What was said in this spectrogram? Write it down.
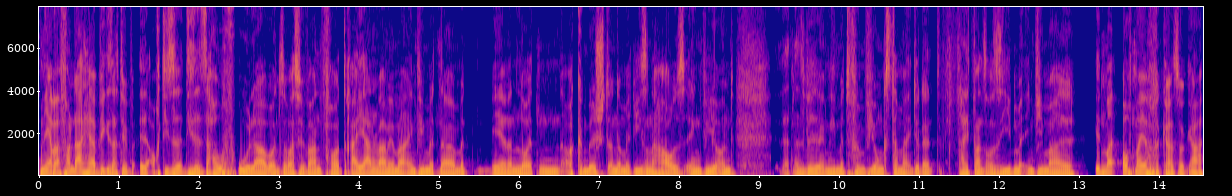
nee, aber von daher, wie gesagt, wir, äh, auch diese, diese Saufurlaube und sowas. Wir waren vor drei Jahren, waren wir mal irgendwie mit einer, mit mehreren Leuten auch gemischt in einem riesen Haus irgendwie und dann sind wir irgendwie mit fünf Jungs da mal, vielleicht waren es auch sieben, irgendwie mal in, auf Mallorca sogar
